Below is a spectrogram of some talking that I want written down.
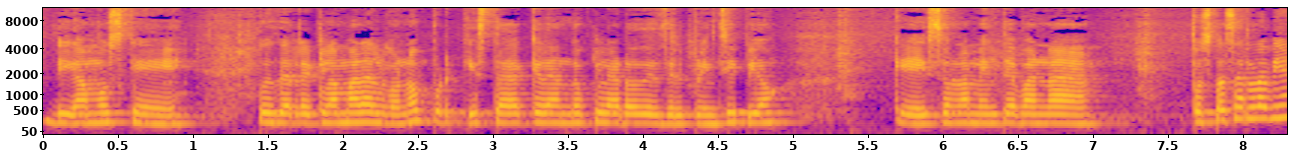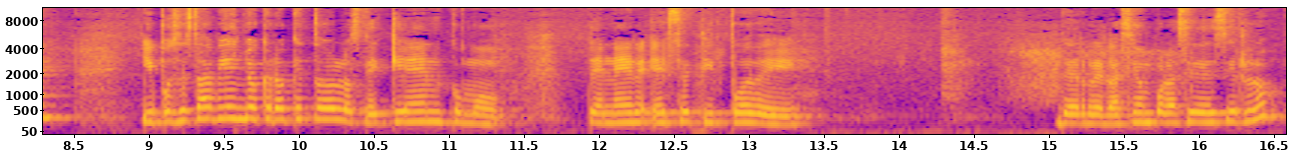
digamos que, pues de reclamar algo, ¿no? Porque está quedando claro desde el principio que solamente van a, pues pasarla bien. Y pues está bien, yo creo que todos los que quieren como tener ese tipo de, de relación, por así decirlo,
